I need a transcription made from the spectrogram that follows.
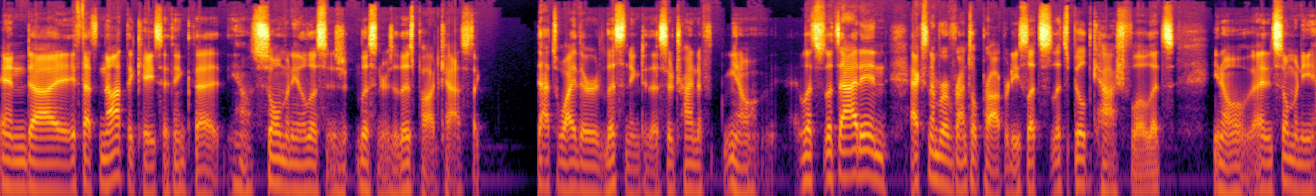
And uh, if that's not the case, I think that you know so many of the listeners listeners of this podcast like that's why they're listening to this. They're trying to, you know, let's let's add in X number of rental properties. Let's let's build cash flow. Let's, you know, and so many,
